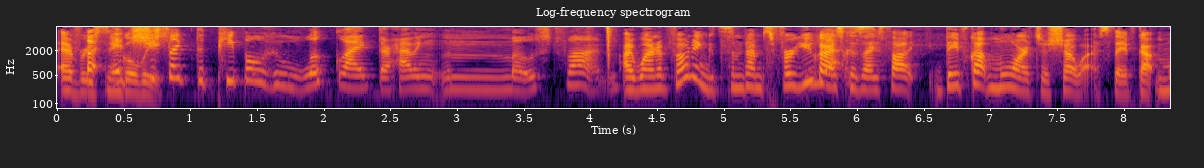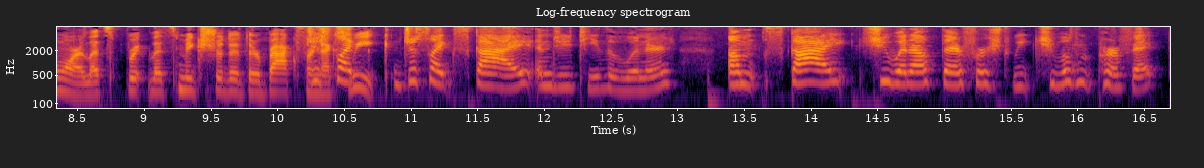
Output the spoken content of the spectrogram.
every But single it's week. It's just like the people who look like they're having the most fun. I wound up voting sometimes for you guys Yes. because I thought they've got more to show us. They've got more. Let's br- let's make sure that they're back for just next like, week. Just like Sky and JT, the winners. Um, Sky, she went out there first week. She wasn't perfect.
